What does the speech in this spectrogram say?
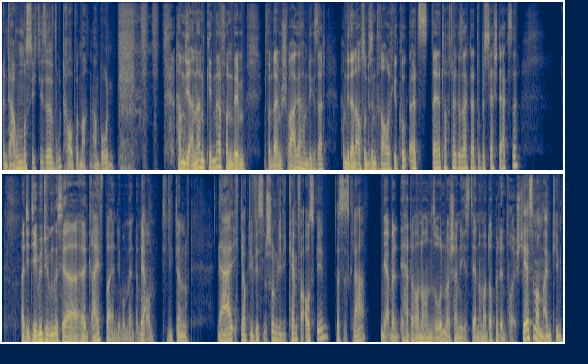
Und darum musste ich diese Wutraupe machen am Boden. Haben die anderen Kinder von dem, von deinem Schwager, haben die gesagt, haben die dann auch so ein bisschen traurig geguckt, als deine Tochter gesagt hat, du bist der Stärkste? Weil die Demütigung ist ja äh, greifbar in dem Moment im Ja. Raum. Die liegt dann in der Luft. Ja, ich glaube, die wissen schon, wie die Kämpfe ausgehen. Das ist klar. Ja, aber er hat doch auch noch einen Sohn. Wahrscheinlich ist der nochmal doppelt enttäuscht. Der ist immer in meinem Team.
